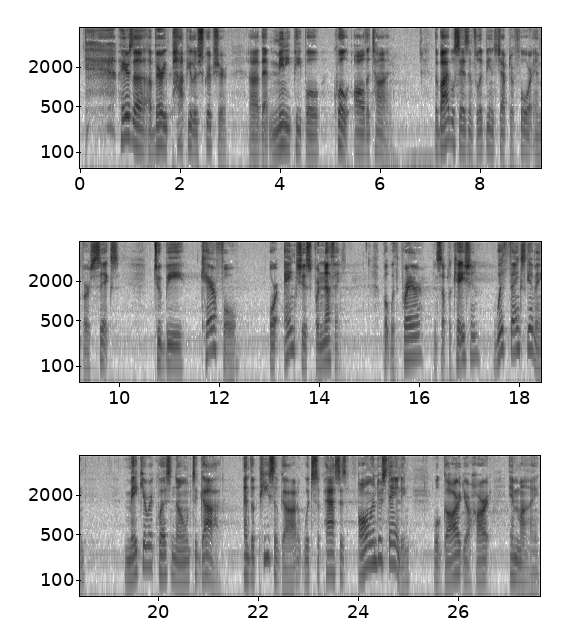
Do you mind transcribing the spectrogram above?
Here's a, a very popular scripture uh, that many people quote all the time. The Bible says in Philippians chapter 4 and verse 6 to be careful or anxious for nothing, but with prayer and supplication, with thanksgiving, make your requests known to God, and the peace of God, which surpasses all understanding, will guard your heart and mind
